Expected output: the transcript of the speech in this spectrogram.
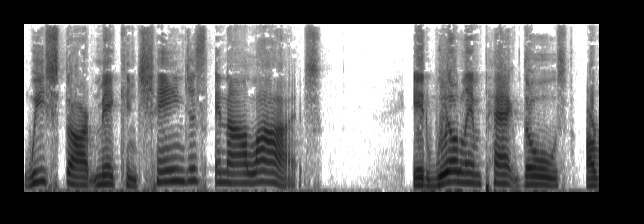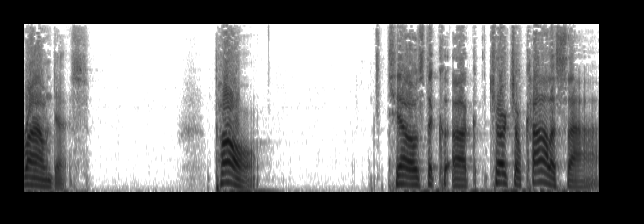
we start making changes in our lives, it will impact those around us. Paul tells the uh, church of Colossae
